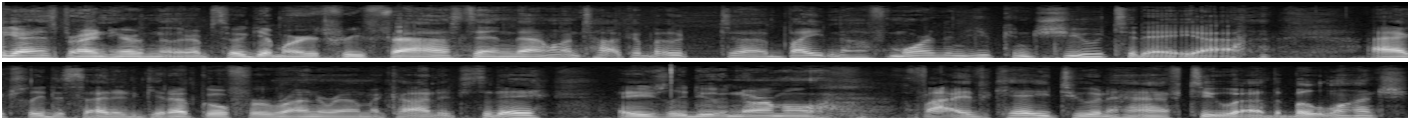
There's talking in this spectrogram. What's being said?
Hey guys, Brian here with another episode of Get Mortgage Free Fast, and I want to talk about uh, biting off more than you can chew today. Uh, I actually decided to get up, go for a run around my cottage today. I usually do a normal 5K, two and a half to uh, the boat launch,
